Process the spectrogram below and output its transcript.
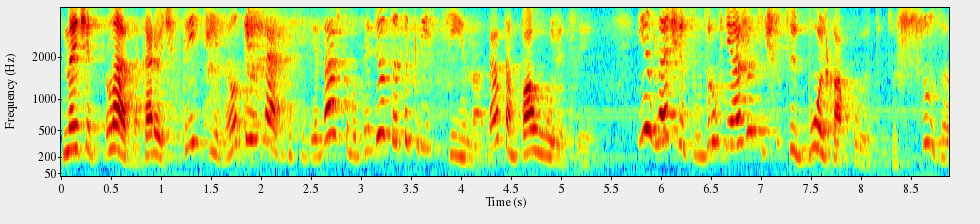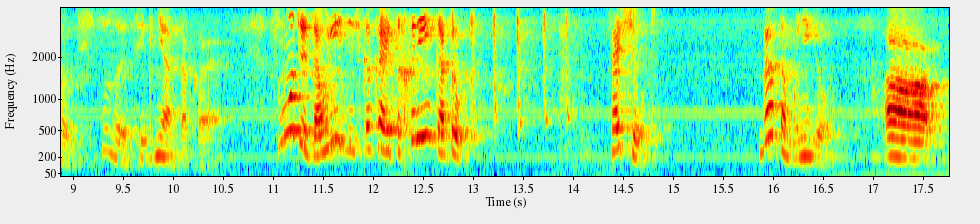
Значит, ладно, короче, с Кристиной. Вот представьте себе, да, что вот идет эта Кристина, да, там по улице, и, значит, вдруг неожиданно чувствует боль какую-то. Что за, что за фигня такая? Смотрит, а у нее здесь какая-то хрень, которая сосет. Да, там у нее. А,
